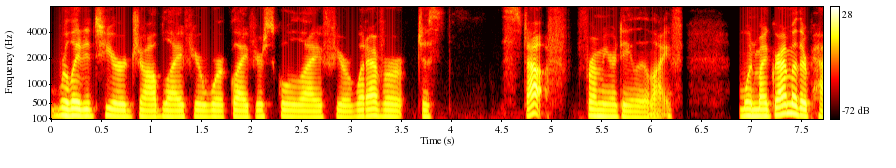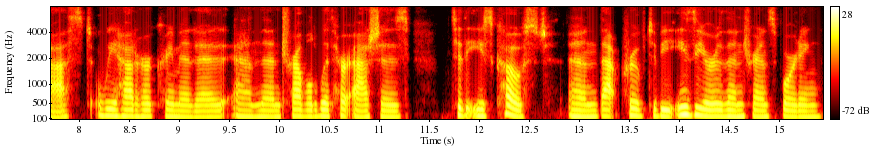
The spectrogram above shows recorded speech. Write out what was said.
related to your job life, your work life, your school life, your whatever, just stuff from your daily life. When my grandmother passed, we had her cremated and then traveled with her ashes to the East Coast. And that proved to be easier than transporting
